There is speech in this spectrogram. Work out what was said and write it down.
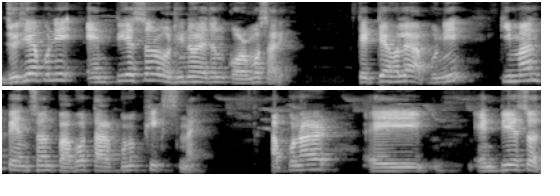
যদি আপুনি এন পি এছৰ অধীনৰ এজন কৰ্মচাৰী তেতিয়াহ'লে আপুনি কিমান পেঞ্চন পাব তাৰ কোনো ফিক্স নাই। আপোনাৰ এই এন পি এছত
